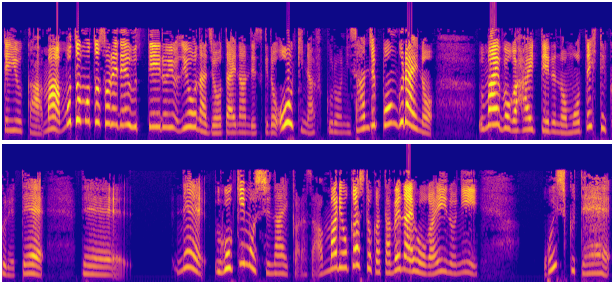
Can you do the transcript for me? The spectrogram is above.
ていうか、まあ、もともとそれで売っているような状態なんですけど、大きな袋に30本ぐらいのうまい棒が入っているのを持ってきてくれて、で、ね、動きもしないからさ、あんまりお菓子とか食べない方がいいのに、美味しくて、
